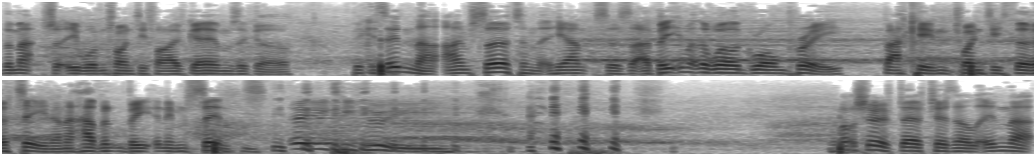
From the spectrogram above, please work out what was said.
the match that he won 25 games ago. Because in that, I'm certain that he answers that I beat him at the World Grand Prix back in 2013 and I haven't beaten him since. 83. I'm not sure if Dave Chisnall in that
